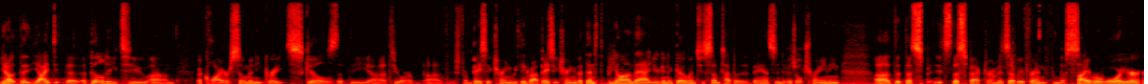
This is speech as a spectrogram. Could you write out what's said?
you know the idea, the ability to um, acquire so many great skills that the uh, through our uh, from basic training. We think about basic training, but then beyond that, you're going to go into some type of advanced individual training. Uh, the, the sp- it's the spectrum. It's every friend from the cyber warrior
